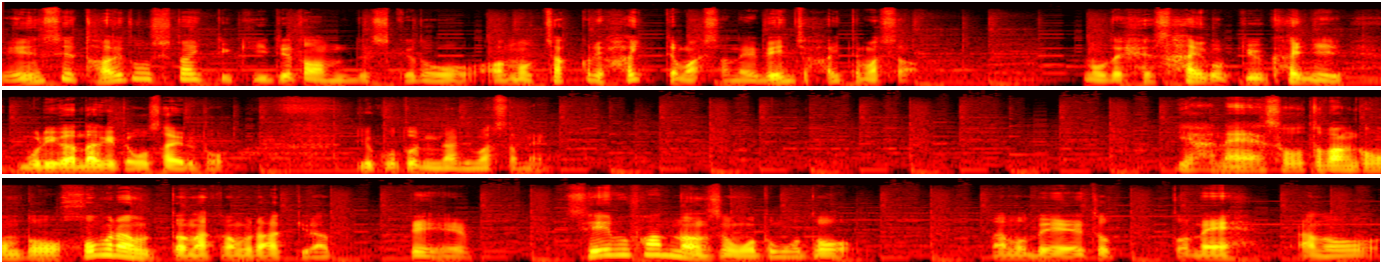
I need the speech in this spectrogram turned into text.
遠征帯同しないって聞いてたんですけど、あの、ちゃっかり入ってましたね。ベンチ入ってました。ので、最後9回に森が投げて抑えるということになりましたね。いやね、ソフトバンク本当、ホームラン打った中村晃って、西武ファンなんですよ、もともと。なので、ちょっとね、あの、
